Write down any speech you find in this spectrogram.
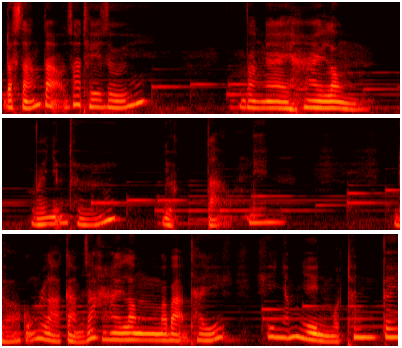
đã sáng tạo ra thế giới, và ngài hài lòng với những thứ được tạo nên. Đó cũng là cảm giác hài lòng mà bạn thấy khi nhắm nhìn một thân cây,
